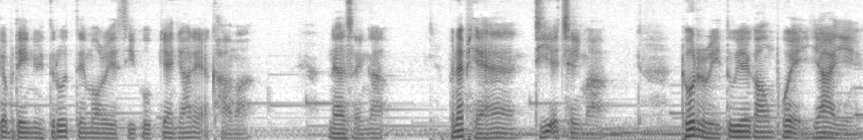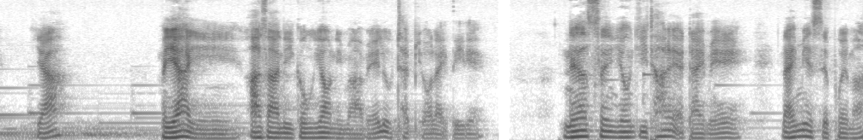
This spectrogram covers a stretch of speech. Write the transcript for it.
ကပတိန်တွေသူတို့တင်မော်ရီစီကိုပြန်ကြတဲ့အခါမှာနယ်ဆင်ကမနေ့ပြန်ဒီအချိန်မှာတို့တွေသူရဲကောင်းဖွဲ့ရရင်ရမရရင်အာဇာနီကုံရောက်နေမှာပဲလို့ထပ်ပြောလိုက်သေးတယ်။နယ်ဆန်ယုံကြည်ထားတဲ့အတိုင်းပဲနိုင်မြစ်စစ်ပွဲမှာ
